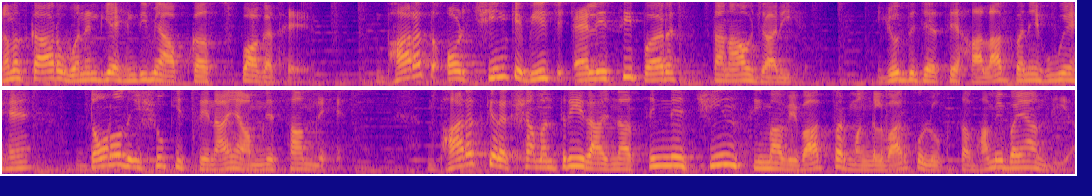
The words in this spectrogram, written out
नमस्कार, वन इंडिया हिंदी में आपका स्वागत है। भारत और चीन के बीच एलएसी पर तनाव जारी है। युद्ध जैसे हालात बने हुए हैं, दोनों देशों की सेनाएँ आमने सामने हैं। भारत के रक्षा मंत्री राजनाथ सिंह ने चीन सीमा विवाद पर मंगलवार को लोकसभा में बयान दिया।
